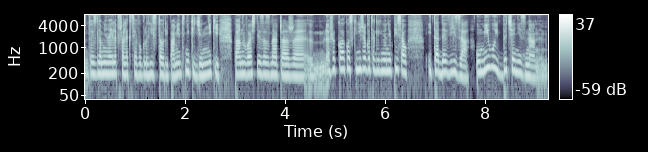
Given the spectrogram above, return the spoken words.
yy, to jest dla mnie najlepsza lekcja w ogóle historii, pamiętniki, dzienniki. Pan właśnie zaznacza, że Leszek Kołakowski niczego takiego nie pisał i ta dewiza, umiłuj bycie nieznanym.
